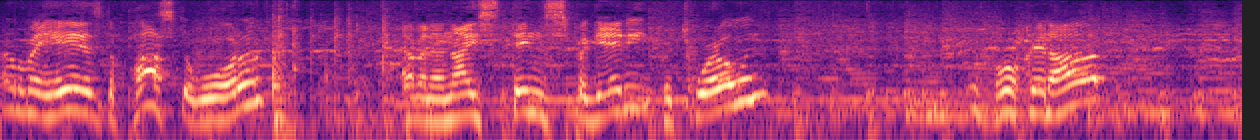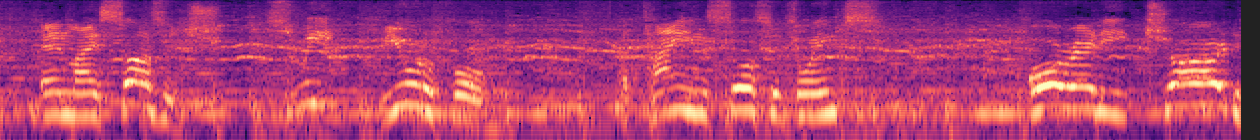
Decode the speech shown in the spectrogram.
Over here is the pasta water. Having a nice thin spaghetti for twirling. Broccoli rabe and my sausage. Sweet, beautiful Italian sausage links, already charred,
